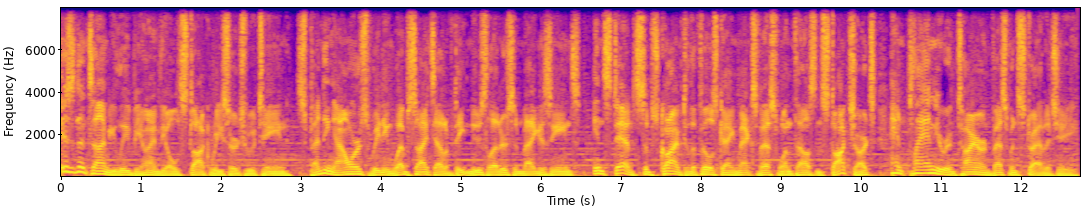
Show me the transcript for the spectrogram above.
Isn't it time you leave behind the old stock research routine, spending hours reading websites, out of date newsletters, and magazines? Instead, subscribe to the Phil's Gang Max Vest 1000 stock charts and plan your entire investment strategy.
